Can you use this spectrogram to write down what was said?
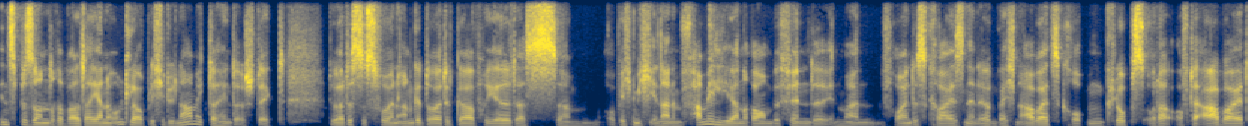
insbesondere weil da ja eine unglaubliche Dynamik dahinter steckt. Du hattest es vorhin angedeutet, Gabriel, dass ähm, ob ich mich in einem familiären Raum befinde, in meinen Freundeskreisen, in irgendwelchen Arbeitsgruppen, Clubs oder auf der Arbeit,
